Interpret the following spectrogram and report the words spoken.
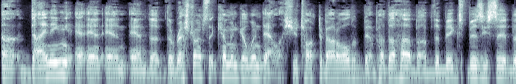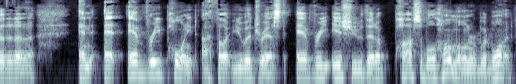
uh, dining and, and, and the, the restaurants that come and go in Dallas. You talked about all the, the hubbub, the big busy Sid, da, da, da, And at every point, I thought you addressed every issue that a possible homeowner would want.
